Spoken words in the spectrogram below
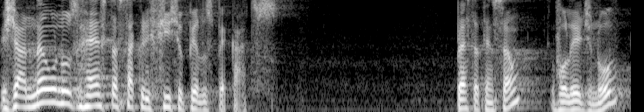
já não nos resta sacrifício pelos pecados. Presta atenção, vou ler de novo.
